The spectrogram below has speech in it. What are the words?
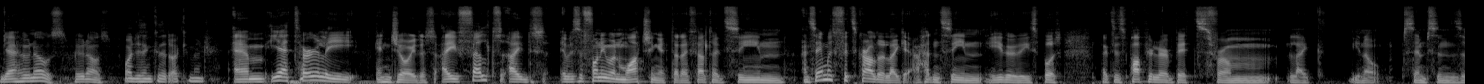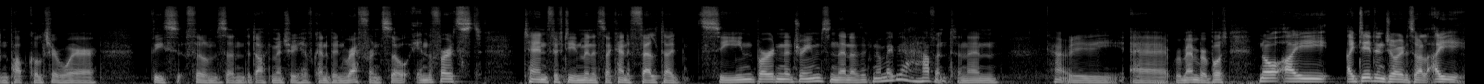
Yeah, who knows? Who knows? What do you think of the documentary? Um, yeah, thoroughly enjoyed it. I felt I'd. It was a funny one watching it that I felt I'd seen, and same with Fitzcarraldo. Like I hadn't seen either of these, but like there's popular bits from like you know Simpsons and pop culture where these films and the documentary have kind of been referenced. So in the first 10, 15 minutes, I kind of felt I'd seen Burden of Dreams, and then I was like, no, maybe I haven't, and then can't really uh, remember. But no, I I did enjoy it as well. I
